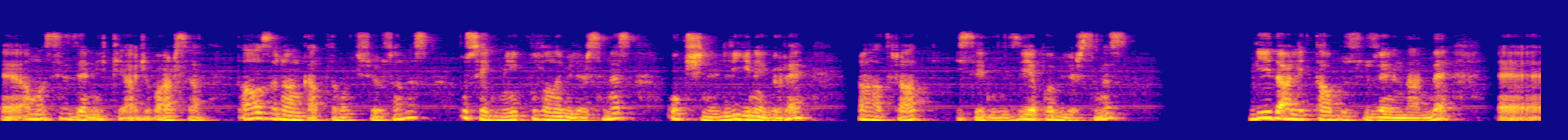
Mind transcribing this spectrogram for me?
Ee, ama sizlerin ihtiyacı varsa daha hızlı rank atlamak istiyorsanız bu sekmeyi kullanabilirsiniz. O kişinin ligine göre rahat rahat istediğinizi yapabilirsiniz. Liderlik tablosu üzerinden de e,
